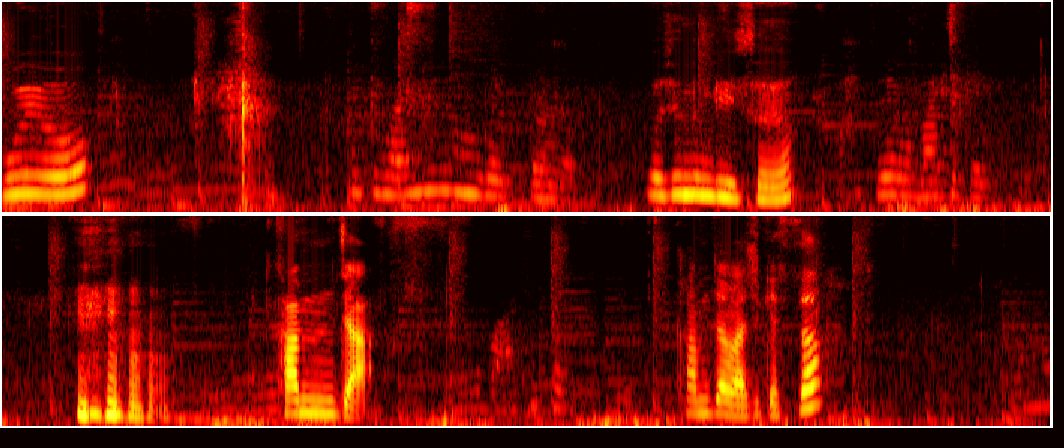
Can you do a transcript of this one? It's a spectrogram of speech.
뭐예요? 여기 맛있는 게 있어요. 맛있는 게 있어요? 이거 맛있게. 감자. 이거. 감자 맛있겠어? 엄마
